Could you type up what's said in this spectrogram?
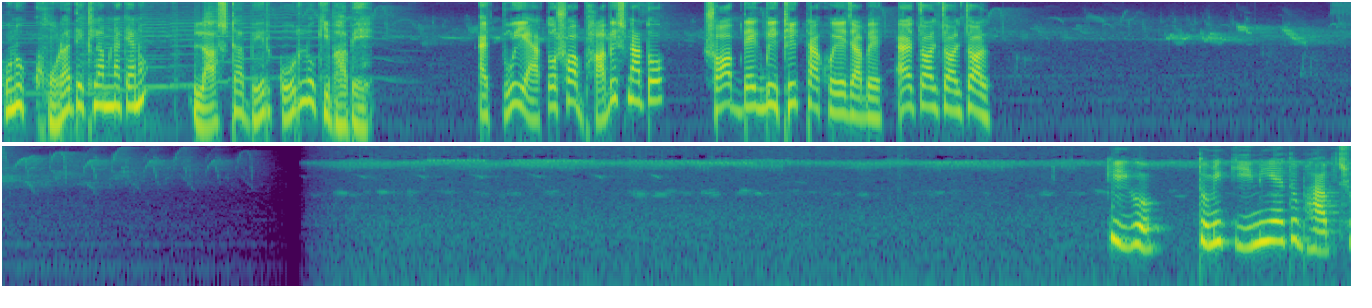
কোনো খোঁড়া দেখলাম না কেন? লাশটা বের করল কীভাবে? তুই এত সব ভাবিস না তো? সব দেখবি ঠিকঠাক হয়ে যাবে। এ চল চল চল। কি গো তুমি কি নিয়ে এত ভাবছ?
